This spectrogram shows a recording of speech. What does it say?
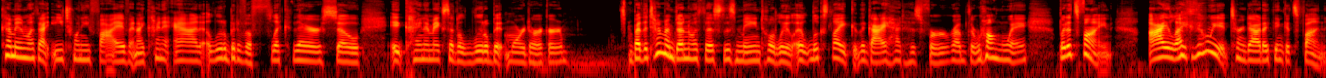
come in with that E25 and I kind of add a little bit of flick there, so it kind of makes it a little bit more darker. By the time I'm done with this, this mane totally, it looks like the guy had his fur rubbed the wrong way, but it's fine. I like the way it turned out. I think it's fun.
